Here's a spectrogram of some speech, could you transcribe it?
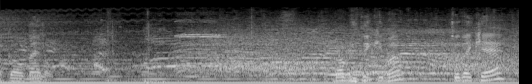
A gold medal. Probably thinking, well, do they care?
